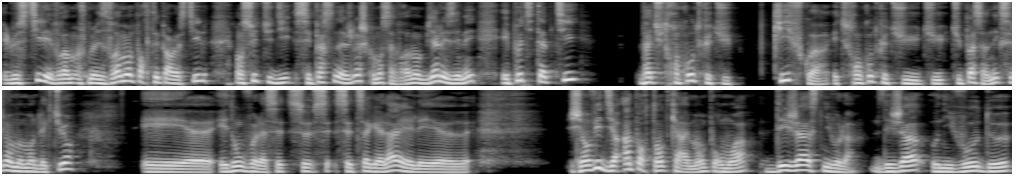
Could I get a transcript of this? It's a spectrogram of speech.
et le style est vraiment, je me laisse vraiment porter par le style. Ensuite, tu te dis, ces personnages-là, je commence à vraiment bien les aimer. Et petit à petit, bah tu te rends compte que tu kiffes quoi. Et tu te rends compte que tu, tu, tu passes un excellent moment de lecture. Et, euh, et donc voilà cette, cette saga là elle est euh, j'ai envie de dire importante carrément pour moi déjà à ce niveau là déjà au niveau de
